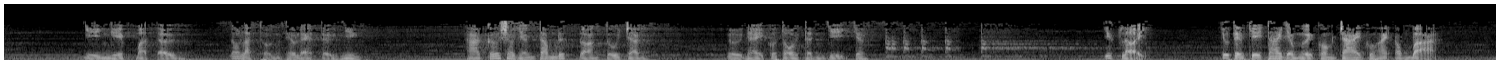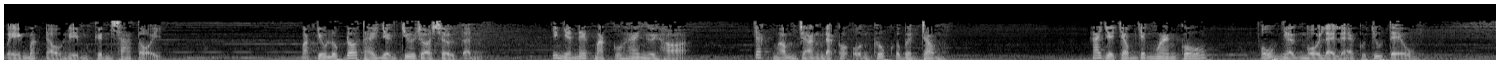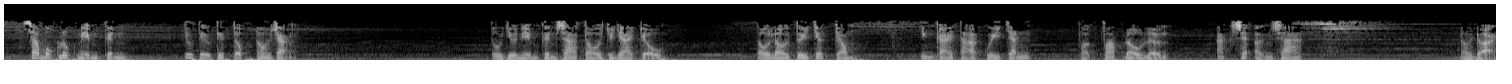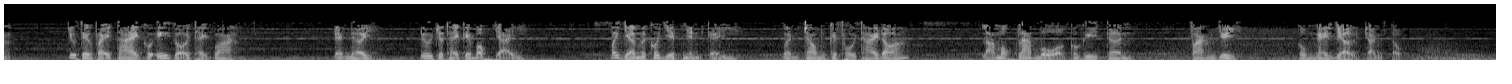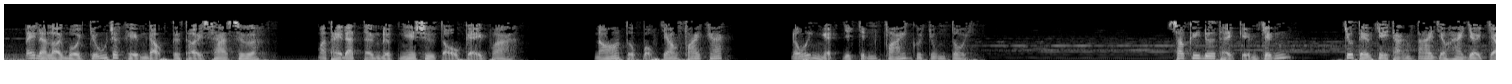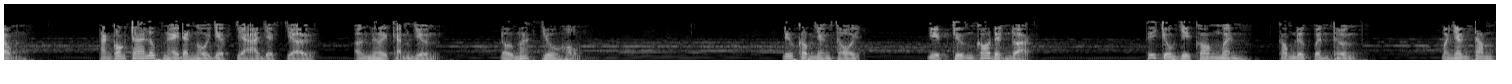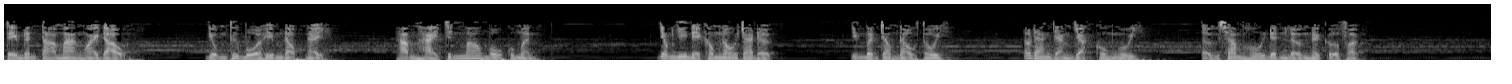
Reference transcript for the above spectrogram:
Dị nghiệp mà tử đó là thuận theo lẽ tự nhiên. Hà cớ sao nhẫn tâm đức đoạn tuổi trần? Người này có tội tình gì chứ? Dứt lời, Chú Tiểu chỉ tay vào người con trai của hai ông bà, Miệng bắt đầu niệm kinh xá tội. Mặc dù lúc đó thầy vẫn chưa rõ sự tình, Nhưng nhìn nét mặt của hai người họ, Chắc mẩm rằng đã có uẩn khúc ở bên trong. Hai vợ chồng vẫn ngoan cố, Phủ nhận mọi lời lẽ của chú Tiểu. Sau một lúc niệm kinh Chú Tiểu tiếp tục nói rằng, Tôi vừa niệm kinh xá tội cho gia chủ. Tội lỗi tuy chất chồng, Nhưng cải tà quy chánh, Phật Pháp độ lượng, ắt sẽ ân xá. Nói đoạn, Chú Tiểu vẫy tay có ý gọi thầy qua. Đến nơi, Đưa cho thầy cái bọc giải Bây giờ mới có dịp nhìn kỹ, Bên trong cái phôi thai đó Là một lá bùa có ghi tên Phan Duy, Cùng ngày giờ trần tục. Đây là loại bùa chú rất hiểm độc từ thời xa xưa, Mà thầy đã từng được nghe sư tổ kể qua. Nó thuộc một giáo phái khác, Đối nghịch với chính phái của chúng tôi. Sau khi đưa thầy kiểm chứng, Chú Tiểu chỉ thẳng tay vào hai vợ chồng. Thằng con trai lúc này đang ngồi giật dạ giật giờ Ở nơi cạnh giường, Đôi mắt vô hồn. Nếu không nhận tội, Nghiệp chướng có định đoạt. Thí chủ vì con mình Không được bình thường mà nhẫn tâm tìm đến tà ma ngoài đạo. Dùng thứ bùa hiểm độc này, hãm hại chính máu mũ của mình. Dông nhi này không nói ra được, Nhưng bên trong đầu tôi, Nó đang dằn vặt khôn nguôi, Tự sám hối định lượng nơi cửa Phật.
